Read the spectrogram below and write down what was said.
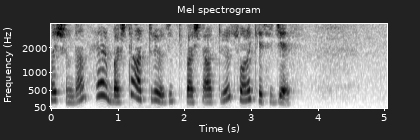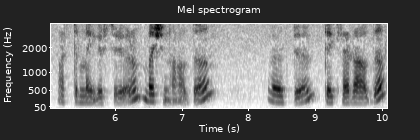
başından her başta arttırıyoruz. İlk başta arttırıyoruz sonra keseceğiz. Arttırmayı gösteriyorum. Başını aldım. Ördüm. Tekrar aldım.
